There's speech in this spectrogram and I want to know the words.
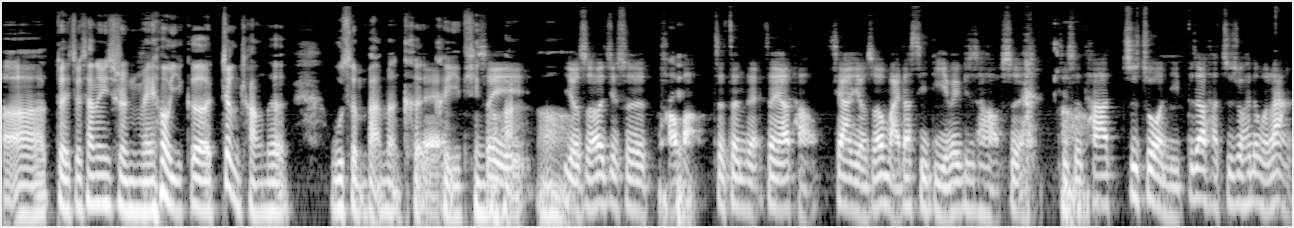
呃，对，就相当于是没有一个正常的无损版本可，可以听所以的话啊，有时候就是淘宝，这真的真的要淘。像有时候买到 CD 也未必是好事，就是哦它制作你不知道它制作会那么烂。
